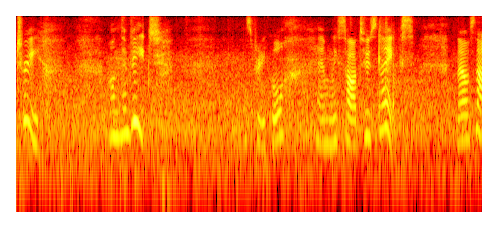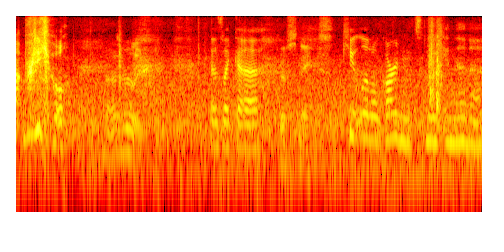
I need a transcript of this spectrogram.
Tree on the beach. It's pretty cool. And we saw two snakes. That was not pretty cool. That was really It was like a cool. Go snakes. cute little garden snake and then a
